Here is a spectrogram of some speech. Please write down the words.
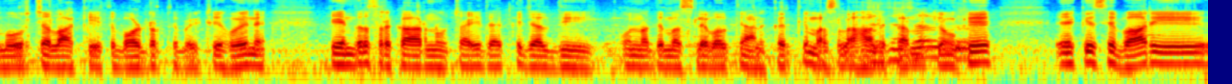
ਮੋਰਚਾ ਲਾ ਕੇ ਤੇ ਬਾਰਡਰ ਤੇ ਬੈਠੇ ਹੋਏ ਨੇ। ਕੇਂਦਰ ਸਰਕਾਰ ਨੂੰ ਚਾਹੀਦਾ ਕਿ ਜਲਦੀ ਉਹਨਾਂ ਦੇ ਮਸਲੇ ਵੱਲ ਧਿਆਨ ਕਰਕੇ ਮਸਲਾ ਹੱਲ ਕਰਨ ਕਿਉਂਕਿ ਇਹ ਕਿਸੇ ਬਾਹਰੀ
